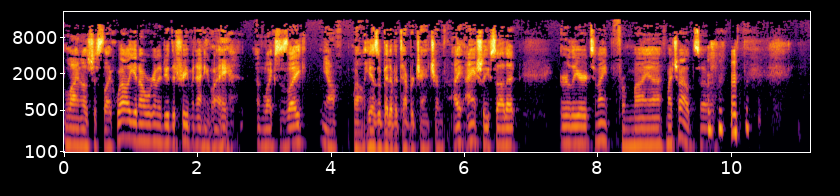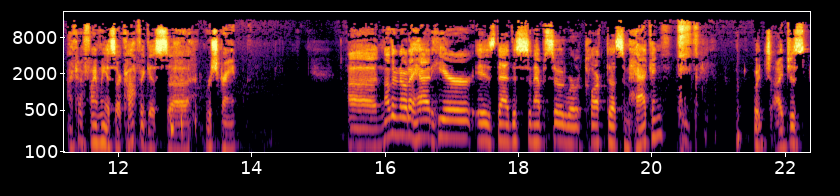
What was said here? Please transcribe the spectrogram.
Lionel's just like, well, you know, we're going to do the treatment anyway, and Lex is like, you know, well, he has a bit of a temper tantrum. I, I actually saw that earlier tonight from my uh, my child, so I gotta find me a sarcophagus uh, restraint. Uh, another note I had here is that this is an episode where Clark does some hacking, which I just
